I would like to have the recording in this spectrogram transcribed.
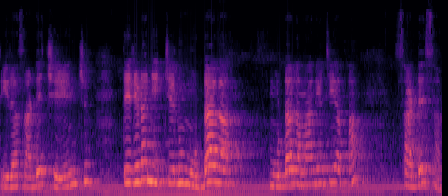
ਤੀਰਾ 6.5 ਇੰਚ ਤੇ ਜਿਹੜਾ ਨੀਚੇ ਨੂੰ ਮੋਢਾ ਗਾ, ਮੋਢਾ ਲਵਾਂਗੇ ਜੀ ਆਪਾਂ 7.5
